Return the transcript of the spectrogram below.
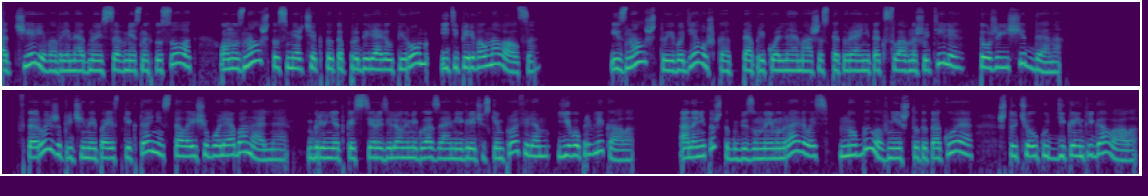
От Черри во время одной из совместных тусовок он узнал, что смерча кто-то продырявил пером и теперь волновался. И знал, что его девушка, та прикольная Маша, с которой они так славно шутили, тоже ищет Дэна. Второй же причиной поездки к Тане стала еще более банальная. Брюнетка с серо-зелеными глазами и греческим профилем его привлекала. Она не то чтобы безумно ему нравилась, но было в ней что-то такое, что челку дико интриговало.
